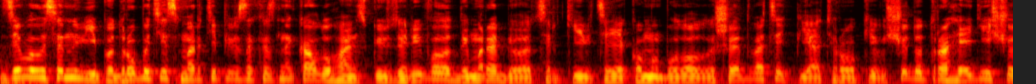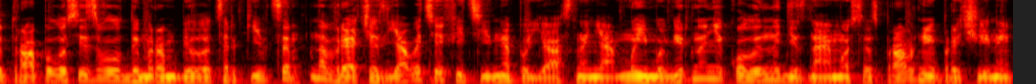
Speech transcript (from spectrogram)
З'явилися нові подробиці смерті півзахисника Луганської зорі Володимира Білоцерківця, якому було лише 25 років. Щодо трагедії, що трапилося з Володимиром Білоцерківцем, навряд чи з'явиться офіційне пояснення. Ми ймовірно ніколи не дізнаємося справжньої причини.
